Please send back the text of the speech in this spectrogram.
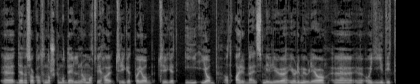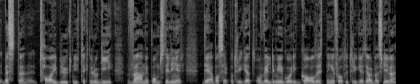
Eh, denne såkalte norske modellen om at vi har trygghet på jobb, trygghet i jobb. At arbeidsmiljøet gjør det mulig å, eh, å, gi ditt beste, ta i bruk ny teknologi, være med på omstillinger. Det er basert på trygghet. Og veldig mye går i gal retning i forhold til trygghet i arbeidslivet.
